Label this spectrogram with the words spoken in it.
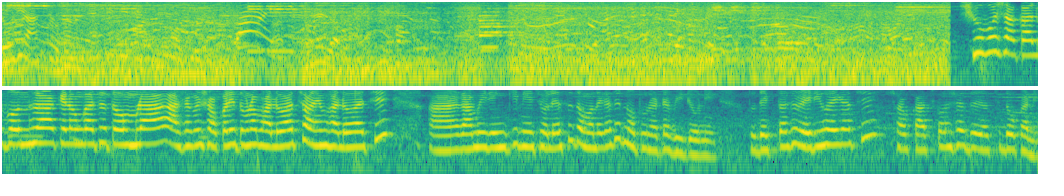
দড়ি আছে শুভ সকাল বন্ধুরা, কেরম আছো তোমরা? আশা করি সকলেই তোমরা ভালো আছো, আমি ভালো আছি। আর আমি রিঙ্কি নিয়ে চলে এসেছি তোমাদের কাছে নতুন একটা ভিডিও নিয়ে। তো দেখতে আছো রেডি হয়ে গেছি, সব কাজকর্ম সব যাচ্ছি দোকানে।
